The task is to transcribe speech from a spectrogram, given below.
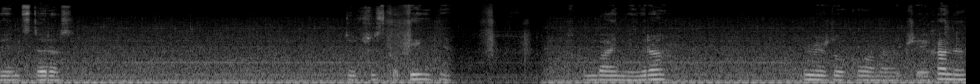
więc teraz to wszystko pięknie w kombajnie gra już dookoła mamy przejechane.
